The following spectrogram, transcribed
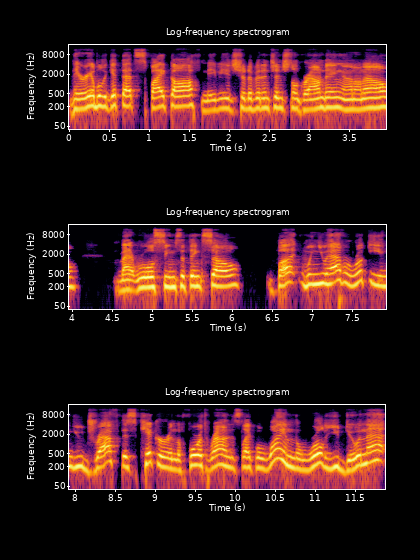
They were able to get that spike off. Maybe it should have been intentional grounding. I don't know. Matt Rhule seems to think so. But when you have a rookie and you draft this kicker in the fourth round, it's like, well, why in the world are you doing that?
